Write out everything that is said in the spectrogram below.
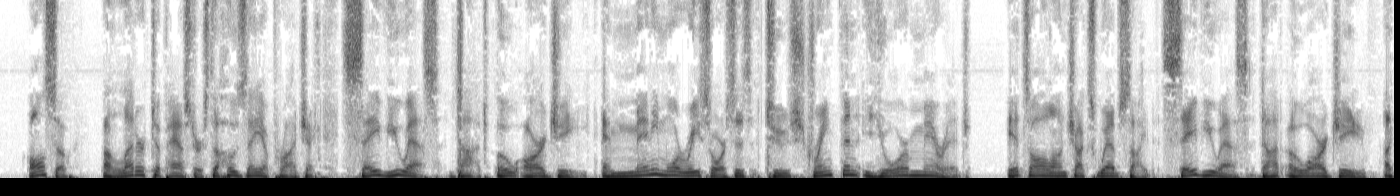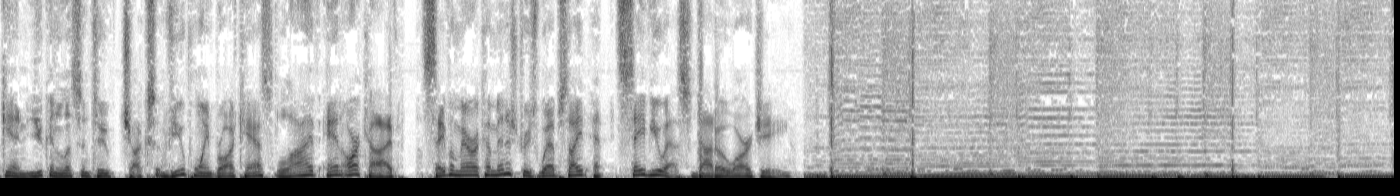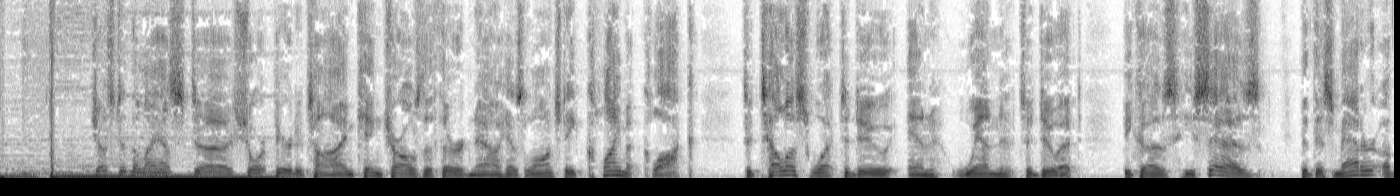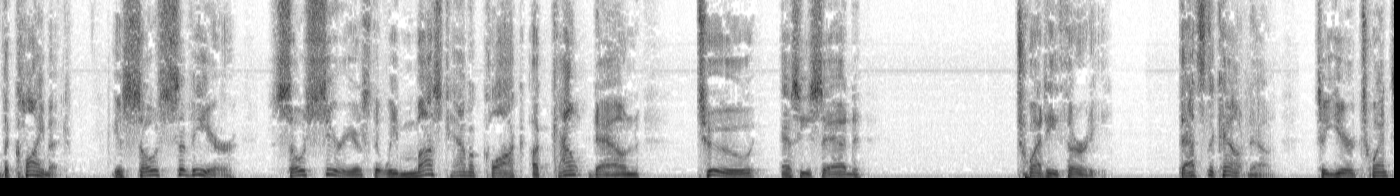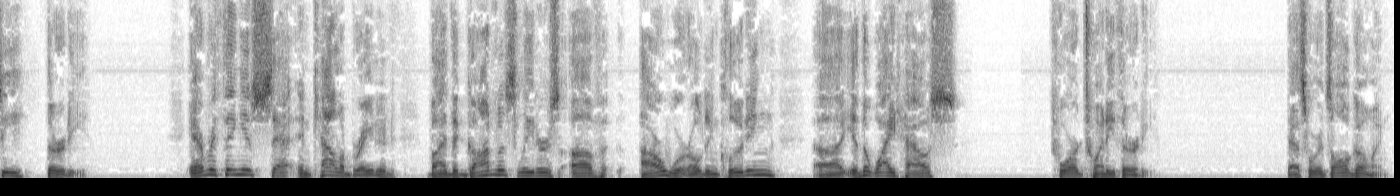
Also, a letter to pastors, the Hosea Project, SaveUS.org, and many more resources to strengthen your marriage. It's all on Chuck's website, saveus.org. Again, you can listen to Chuck's Viewpoint broadcast live and archived. Save America Ministries website at saveus.org. Just in the last uh, short period of time, King Charles III now has launched a climate clock to tell us what to do and when to do it because he says that this matter of the climate is so severe, so serious that we must have a clock, a countdown to, as he said, 2030. That's the countdown to year 2030. Everything is set and calibrated by the godless leaders of our world, including uh, in the White House, toward 2030. That's where it's all going.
